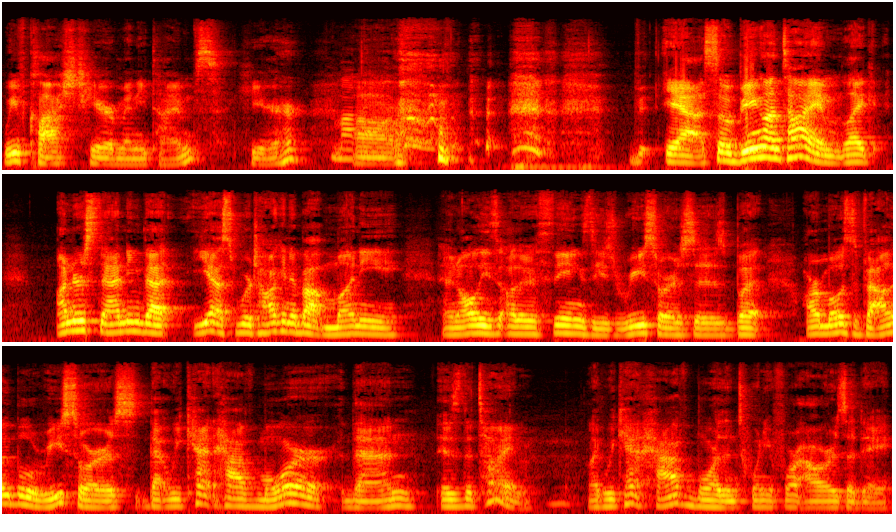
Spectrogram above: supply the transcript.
We've clashed here many times here. Um, yeah, so being on time, like understanding that yes, we're talking about money and all these other things, these resources, but our most valuable resource that we can't have more than is the time. Like we can't have more than 24 hours a day.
